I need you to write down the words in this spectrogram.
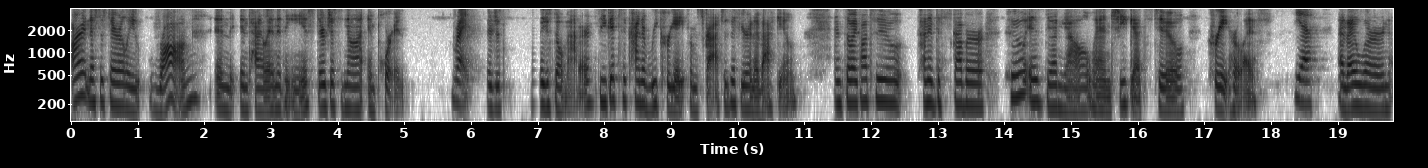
aren't necessarily wrong in in Thailand in the East. They're just not important. Right. They're just they just don't matter. So you get to kind of recreate from scratch as if you're in a vacuum. And so I got to kind of discover who is Danielle when she gets to create her life. Yeah. And I learn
